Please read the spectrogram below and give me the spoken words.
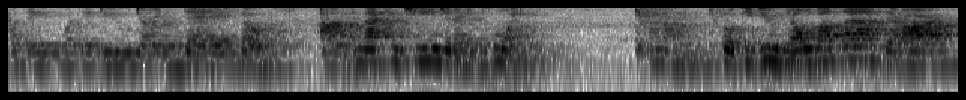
what they what they do during the day. So, um, and that can change at any point. Um, so if you do know about that, there are,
